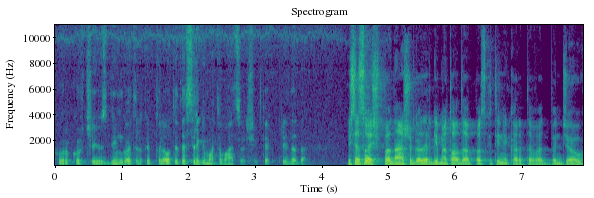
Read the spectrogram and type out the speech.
kur, kur čia jūs dingot ir taip toliau, tai tas irgi motivacijos šiek tiek prideda. Iš tiesų, aš panašų gal irgi metodą paskutinį kartą vat, bandžiau.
